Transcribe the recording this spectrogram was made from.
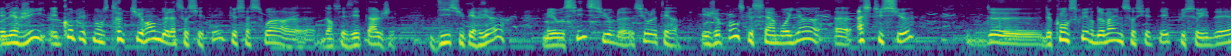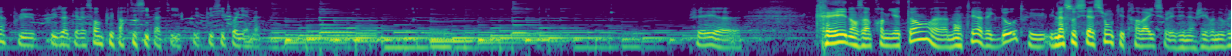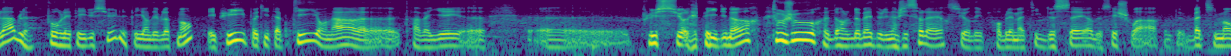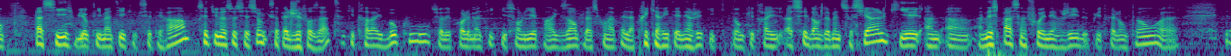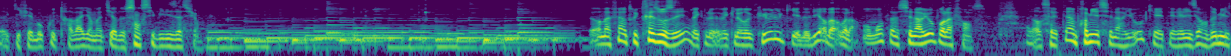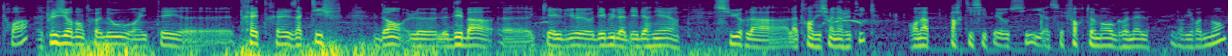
L'énergie est complètement structurante de la société, que ce soit euh, dans ses étages dits supérieurs, mais aussi sur le, sur le terrain. Et je pense que c'est un moyen euh, astucieux de, de, construire demain une société plus solidaire, plus, plus intéressante, plus participative, plus, citoyenne. J'ai euh, créé dans un premier temps, euh, monté avec d'autres, une association qui travaille sur les énergies renouvelables pour les pays du Sud, les pays en développement. Et puis petit à petit, on a euh, travaillé euh, plus sur les pays du Nord, toujours dans le domaine de l'énergie solaire, sur des problématiques de serre, de séchoir, de bâtiments passifs, bioclimatiques, etc. C'est une association qui s'appelle GEFOSAT, qui travaille beaucoup sur des problématiques qui sont liées par exemple à ce qu'on appelle la précarité énergétique, donc qui travaille assez dans le domaine social, qui est un, espace info-énergie depuis très longtemps, euh, qui fait beaucoup de travail en matière de sensibilisation. On a fait un truc très osé avec le, recul qui est de dire bah on monte un scénario pour la France. Alors ça a été un premier scénario qui a été réalisé en 2003. Plusieurs d'entre nous ont été euh, très très actifs dans le, débat euh, qui a eu lieu au début de l'année dernière sur la, transition énergétique. On a participé aussi assez fortement au Grenelle de l'environnement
